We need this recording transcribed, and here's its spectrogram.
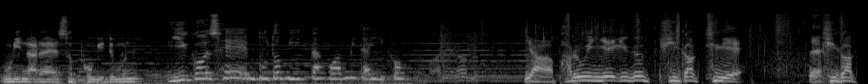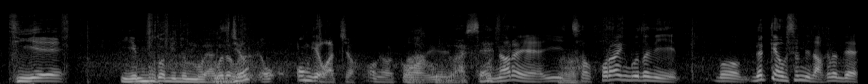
우리나라에서 보기 드문 이것의 무덤이 있다고 합니다. 이거. 야, 바로 이게 이거 비각 뒤에, 네. 비각 뒤에 이게 무덤 있는 모양이죠? 옮겨왔죠. 옮겨왔고 아, 이 옮겨왔어요? 우리나라에 이 참 호랑이 무덤이 뭐 몇 개 없습니다. 그런데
